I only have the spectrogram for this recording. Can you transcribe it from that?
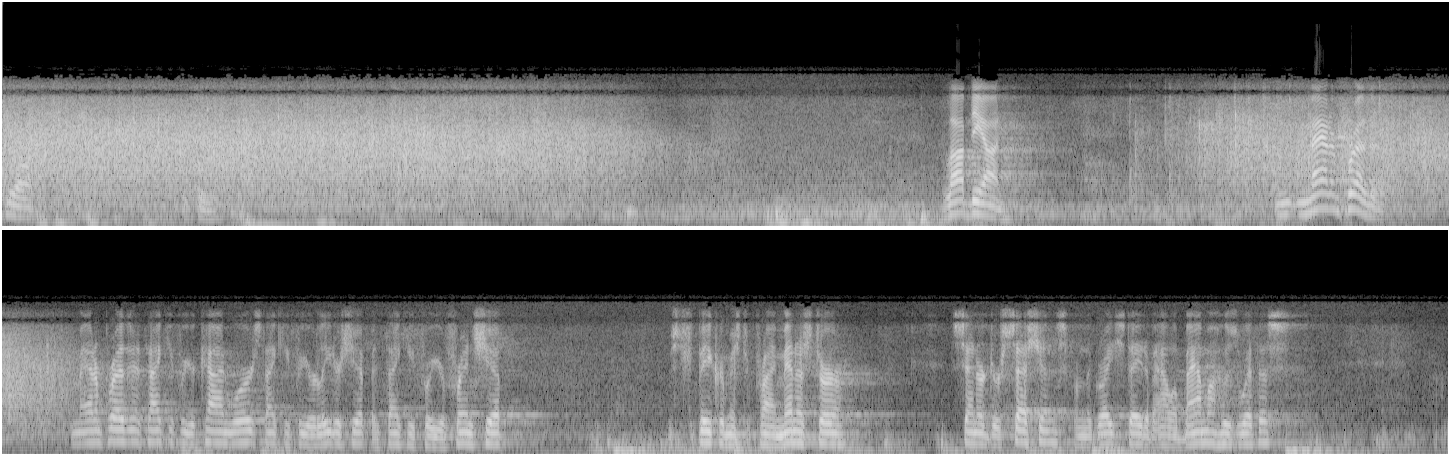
Thank you all. You. Labdien. Madam President. Madam President, thank you for your kind words, thank you for your leadership, and thank you for your friendship. Mr. Speaker, Mr. Prime Minister, Senator Sessions from the great state of Alabama, who's with us,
